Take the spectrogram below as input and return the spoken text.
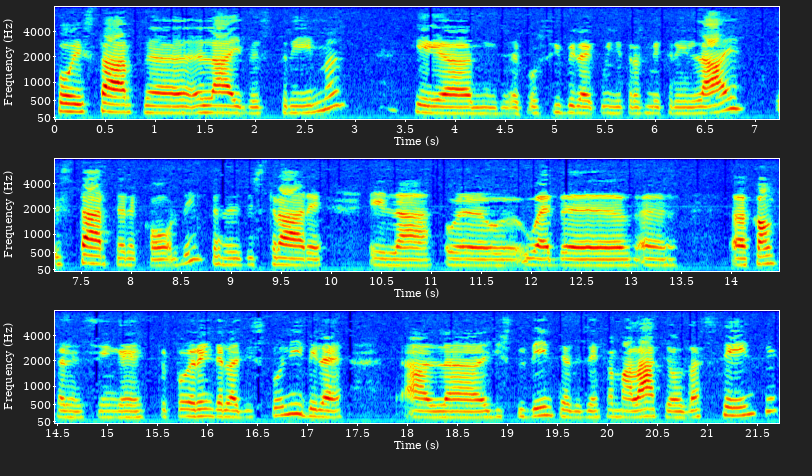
poi start live stream che è possibile quindi trasmettere in live start recording per registrare la uh, web uh, conferencing per poi renderla disponibile agli studenti ad esempio ammalati o assenti.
